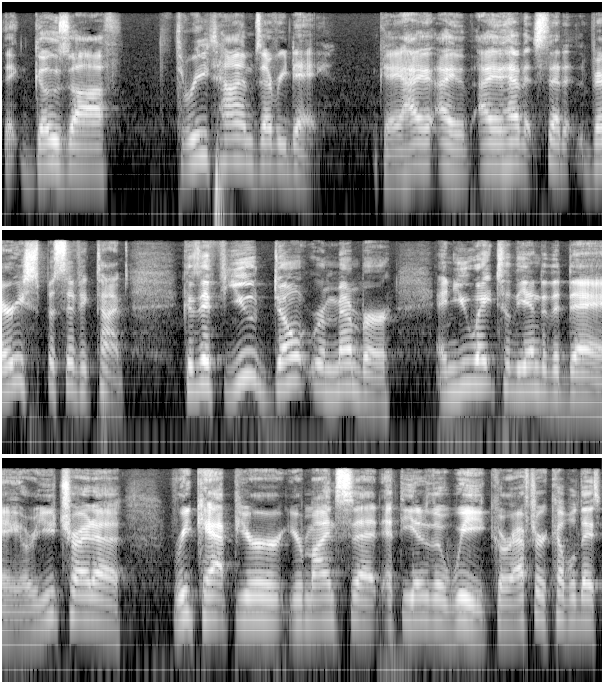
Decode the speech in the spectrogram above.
that goes off 3 times every day. Okay, I, I, I, have it set at very specific times. Because if you don't remember and you wait till the end of the day or you try to recap your, your mindset at the end of the week or after a couple days,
